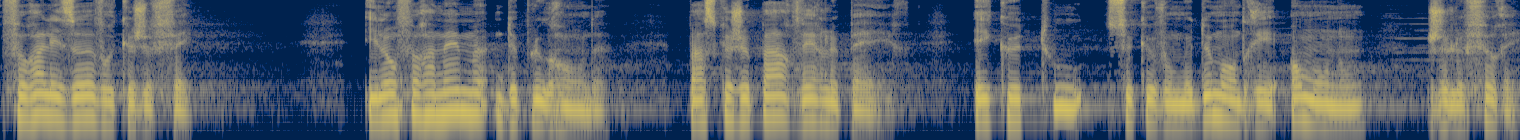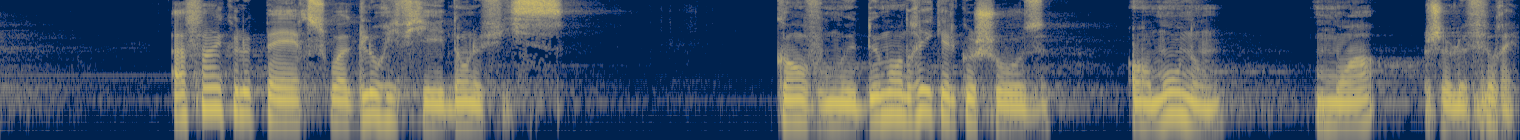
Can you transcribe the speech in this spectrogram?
fera les œuvres que je fais. Il en fera même de plus grandes, parce que je pars vers le Père, et que tout ce que vous me demanderez en mon nom, je le ferai, afin que le Père soit glorifié dans le Fils. Quand vous me demanderez quelque chose en mon nom, moi, je le ferai.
